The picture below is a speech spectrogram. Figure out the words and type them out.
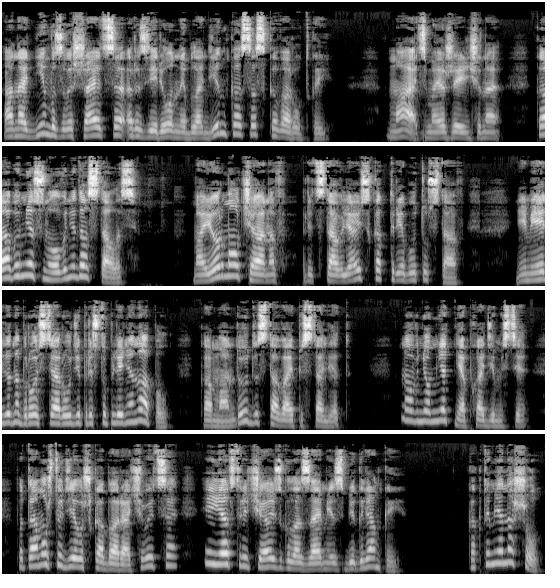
а над ним возвышается разъяренная блондинка со сковородкой. Мать моя женщина, кабы мне снова не досталось. Майор Молчанов, представляюсь, как требует устав. Немедленно бросьте орудие преступления на пол. Командую, доставай пистолет. Но в нем нет необходимости, потому что девушка оборачивается, и я встречаюсь глазами с беглянкой. «Как ты меня нашел?»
